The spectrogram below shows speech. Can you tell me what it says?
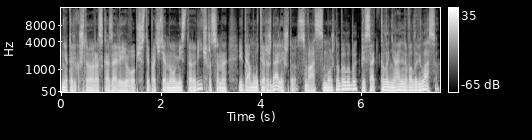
Мне только что рассказали ее в обществе почтенного мистера Ричардсона, и дамы утверждали, что с вас можно было бы писать колониального лавеласа.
